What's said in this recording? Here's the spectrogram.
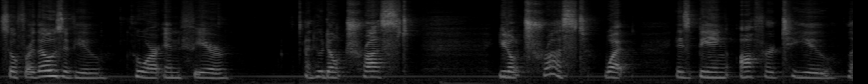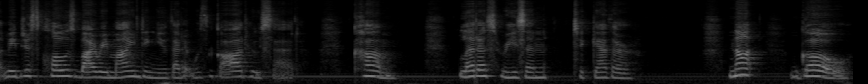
So for those of you who are in fear and who don't trust, you don't trust what is being offered to you, let me just close by reminding you that it was God who said, Come, let us reason together. Not go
